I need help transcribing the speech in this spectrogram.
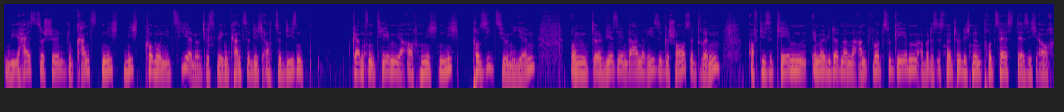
wie heißt so schön, du kannst nicht nicht kommunizieren und deswegen kannst du dich auch zu diesen ganzen Themen ja auch nicht nicht positionieren. Und äh, wir sehen da eine riesige Chance drin, auf diese Themen immer wieder eine Antwort zu geben. Aber das ist natürlich ein Prozess, der sich auch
